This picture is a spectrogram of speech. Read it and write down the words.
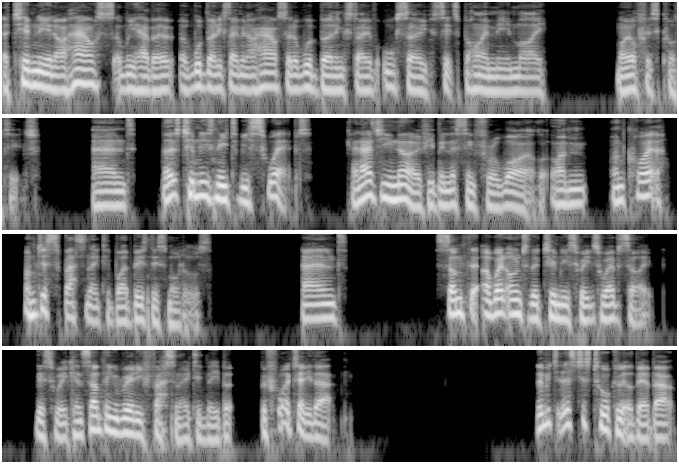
a chimney in our house and we have a, a wood burning stove in our house, and a wood burning stove also sits behind me in my my office cottage. And those chimneys need to be swept. And as you know, if you've been listening for a while, I'm I'm quite I'm just fascinated by business models. And something I went onto the Chimney Sweep's website this week and something really fascinated me. But before I tell you that, let me let's just talk a little bit about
